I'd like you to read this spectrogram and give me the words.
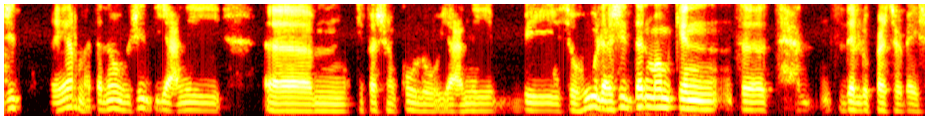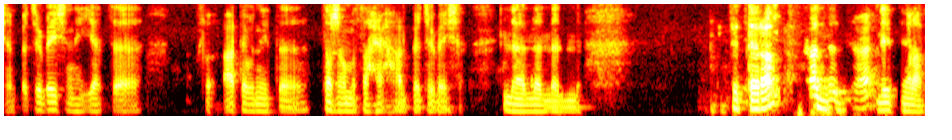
جد غير مثلا وجد يعني كيفاش نقولوا يعني بسهولة جدا ممكن تدير له perturbation. perturbation هي أعطوني الترجمه الصحيحه على perturbation. لا لا لا اضطراب الاضطراب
